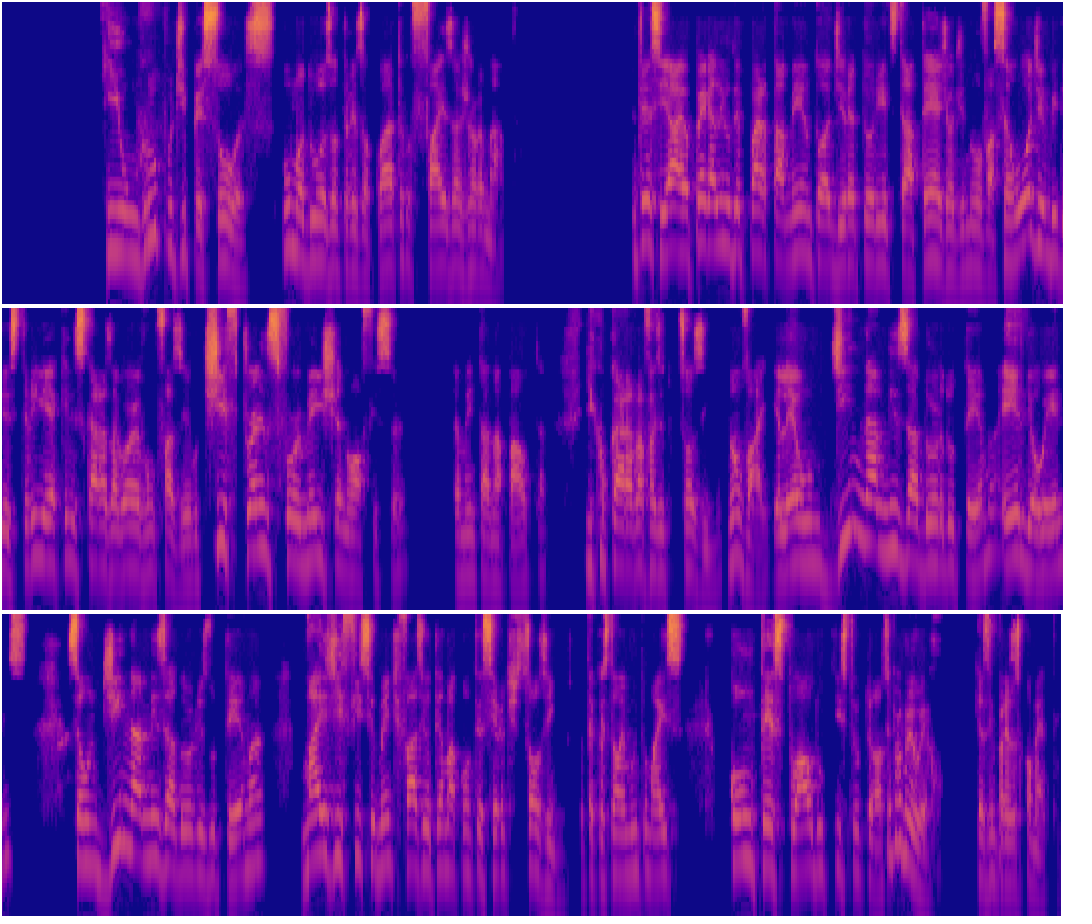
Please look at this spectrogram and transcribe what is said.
que um grupo de pessoas, uma, duas ou três ou quatro, faz a jornada. Então, assim, ah, eu pego ali o departamento, a diretoria de estratégia, ou de inovação, ou de ambidestria, e aqueles caras agora vão fazer. O Chief Transformation Officer, também está na pauta, e que o cara vai fazer tudo sozinho. Não vai. Ele é um dinamizador do tema, ele ou eles são dinamizadores do tema, mas dificilmente fazem o tema acontecer sozinhos. Então, a questão é muito mais contextual do que estrutural. Sempre o meu erro que as empresas cometem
